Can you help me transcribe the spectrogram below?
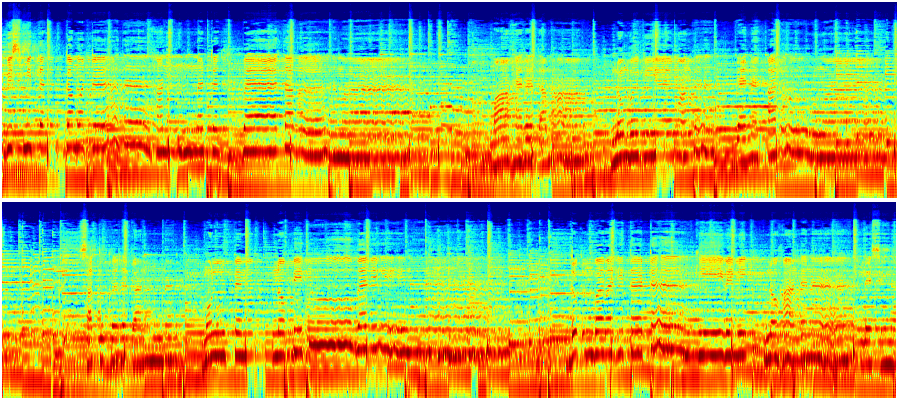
විස්මිත ගමටද හන්නට බෑතවමයි මාහැර දමා නොඹගිය මඟ ගැන අරුම සතු කරගන්න මුල් පෙම නොපිතු බැවින. දුක්බර හිතට කීවෙමි නොහඬන ලෙසින.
